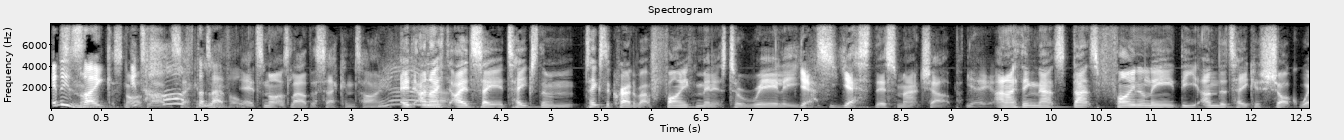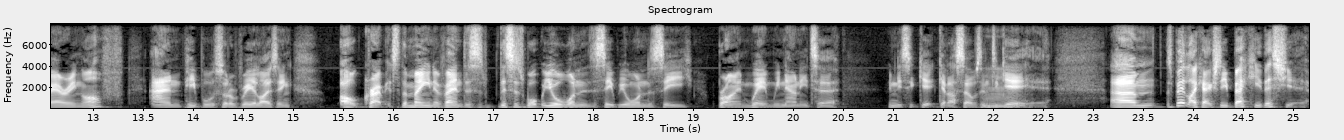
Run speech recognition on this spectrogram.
It is It's not- like it's not it's as loud half the the, level. Yeah, it's not as loud the second time. It, and I, I'd say it takes them takes the crowd about five minutes to really Yes. yes this match up. Yeah, yeah. And I think that's that's finally the Undertaker's shock wearing off, and people sort of realizing, oh crap, it's the main event. This is this is what we all wanted to see. We all wanted to see Bryan win. We now need to we need to get get ourselves into Mm. gear here. Um, it's a bit like actually Becky this year.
